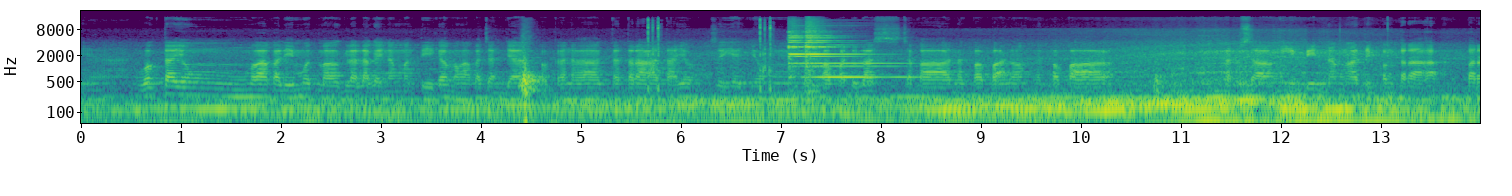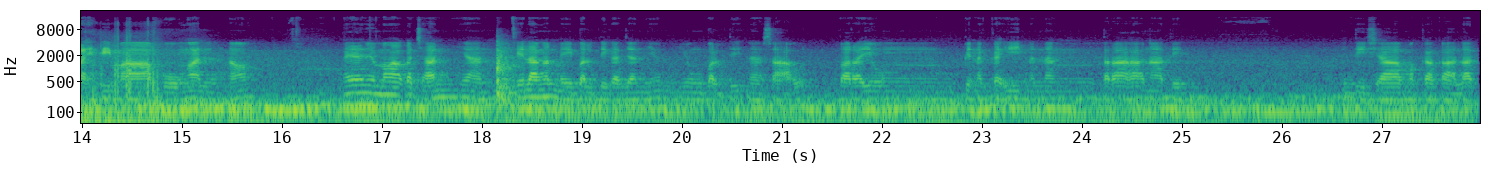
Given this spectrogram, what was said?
Yan. Huwag tayong makakalimot maglalagay ng mantika, mga kachan dyan, pagka nagtatara tayo. Kasi yan yung nagpapadulas, tsaka nagpapa, ano, nagpapa, ano sa ngipin ng ating pangtaraha para hindi mabungal, no? Ngayon yung mga katsan, yan, kailangan may balde ka dyan yun, yung balde na sahod para yung pinagkainan ng taraha natin hindi siya magkakalat.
